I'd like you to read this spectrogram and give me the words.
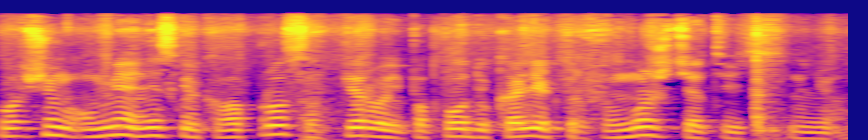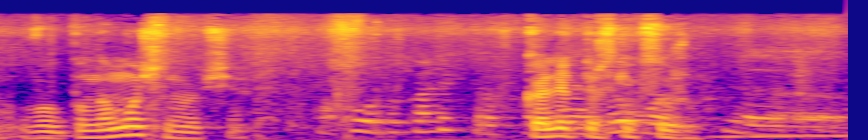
В общем, у меня несколько вопросов. Первый по поводу коллекторов. Вы можете ответить на него? Вы уполномочены вообще? По поводу коллекторов. Коллекторских другой, служб. э,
